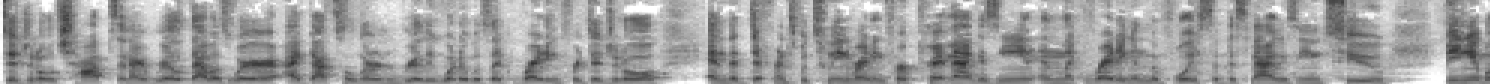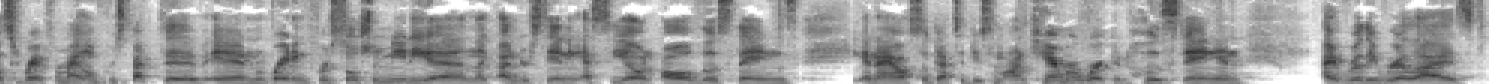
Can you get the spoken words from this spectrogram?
digital chops and I real that was where I got to learn really what it was like writing for digital and the difference between writing for a print magazine and like writing in the voice of this magazine to being able to write from my own perspective and writing for social media and like understanding SEO and all those things. And I also got to do some on camera work and hosting and I really realized,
